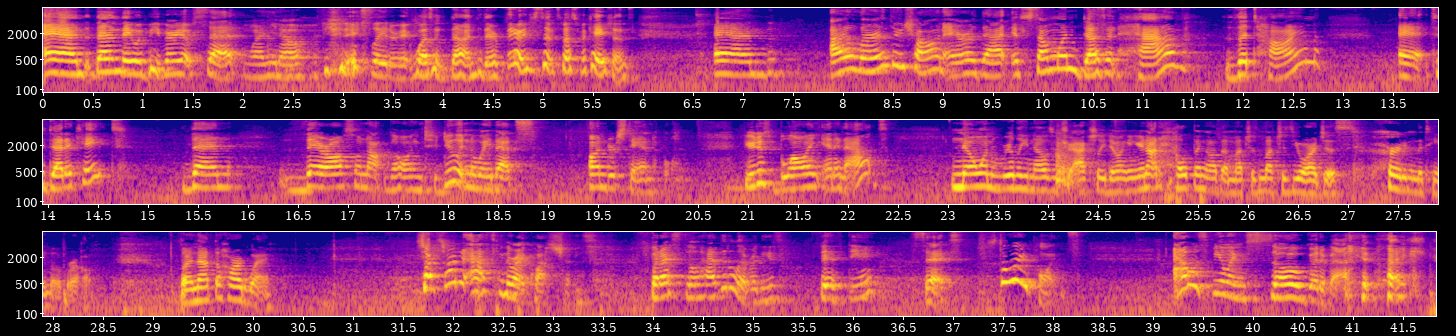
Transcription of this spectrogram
And then they would be very upset when, you know, a few days later it wasn't done to their very specific specifications. And I learned through trial and error that if someone doesn't have the time uh, to dedicate, then they're also not going to do it in a way that's understandable. If you're just blowing in and out, no one really knows what you're actually doing, and you're not helping all that much as much as you are just hurting the team overall. Learn that the hard way. So I started asking the right questions, but I still had to deliver these 56 story points. I was feeling so good about it. Like,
